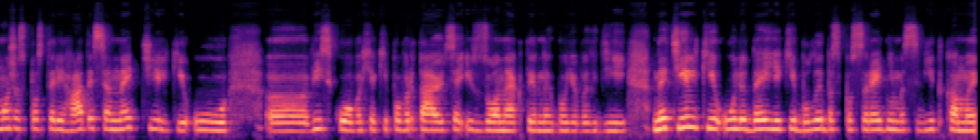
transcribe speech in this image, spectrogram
може спостерігатися не тільки у е, військових, які повертаються із зони активних бойових дій, не тільки у людей, які були безпосередніми свідками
